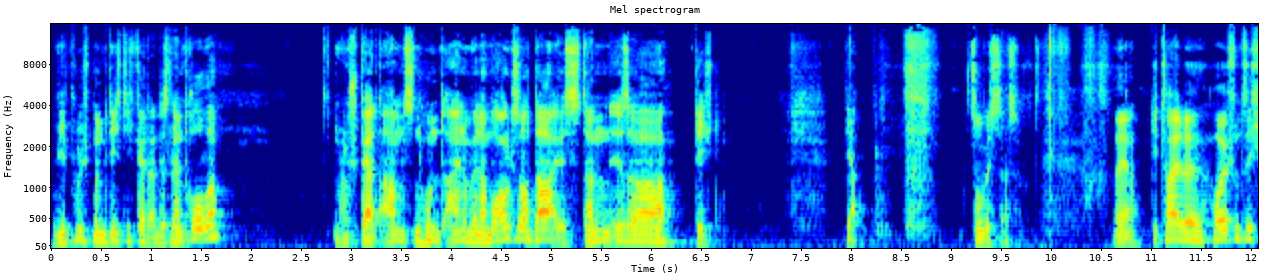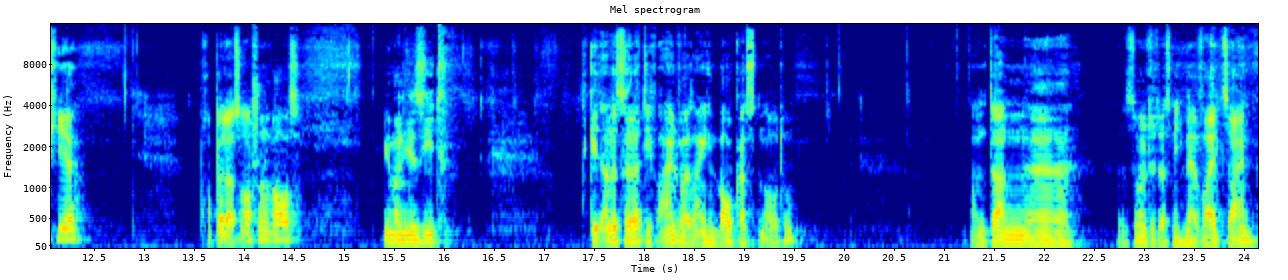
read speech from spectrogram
Wie prüft man die Dichtigkeit eines Land Rover? Man sperrt abends einen Hund ein und wenn er morgens noch da ist, dann ist er dicht. Ja, so ist das. Naja, die Teile häufen sich hier. Propeller ist auch schon raus, wie man hier sieht. Geht alles relativ einfach, ist eigentlich ein Baukastenauto. Und dann äh, sollte das nicht mehr weit sein.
